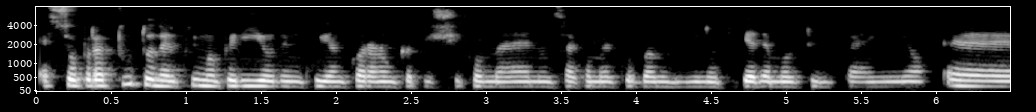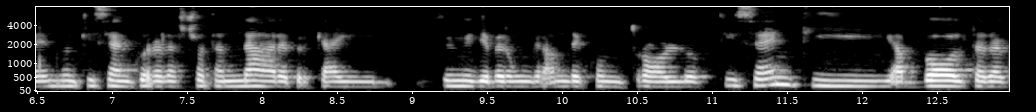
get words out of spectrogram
e soprattutto nel primo periodo in cui ancora non capisci com'è, non sai com'è il tuo bambino, ti chiede molto impegno, eh, non ti sei ancora lasciata andare perché hai bisogno di avere un grande controllo, ti senti avvolta da,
